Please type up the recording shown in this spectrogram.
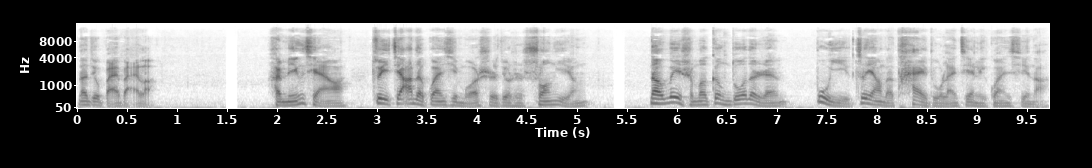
那就拜拜了。很明显啊，最佳的关系模式就是双赢。那为什么更多的人不以这样的态度来建立关系呢？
